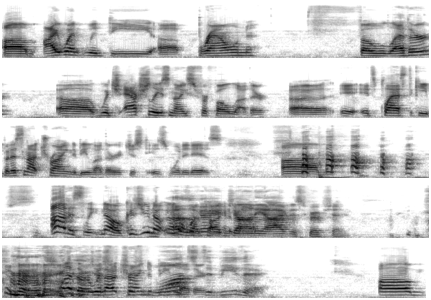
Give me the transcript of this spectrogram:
Um, I went with the uh, brown faux leather, uh, which actually is nice for faux leather. Uh, it, it's plasticky, but it's not trying to be leather. It just is what it is. Um, honestly, no, because you know, you That know was a what I'm talking Jony Ive description. Leather Just- without just trying to be wants leather. to be there. Um,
